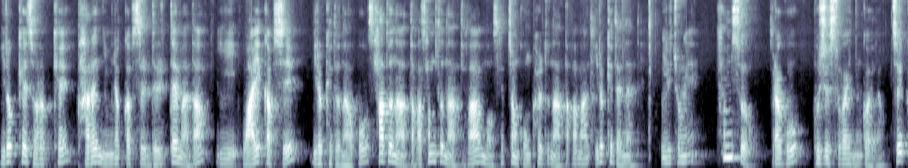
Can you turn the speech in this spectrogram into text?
이렇게 저렇게 다른 입력값을 넣을 때마다 이 y 값이 이렇게도 나오고 4도 나왔다가 3도 나왔다가 뭐 4.08도 나왔다가 막 이렇게 되는 일종의 함수라고 보실 수가 있는 거예요. 즉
